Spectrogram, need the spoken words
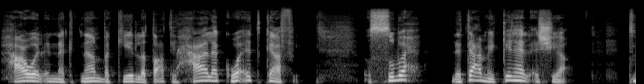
حاول إنك تنام بكير لتعطي حالك وقت كافي. الصبح لتعمل كل هالأشياء. 80%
